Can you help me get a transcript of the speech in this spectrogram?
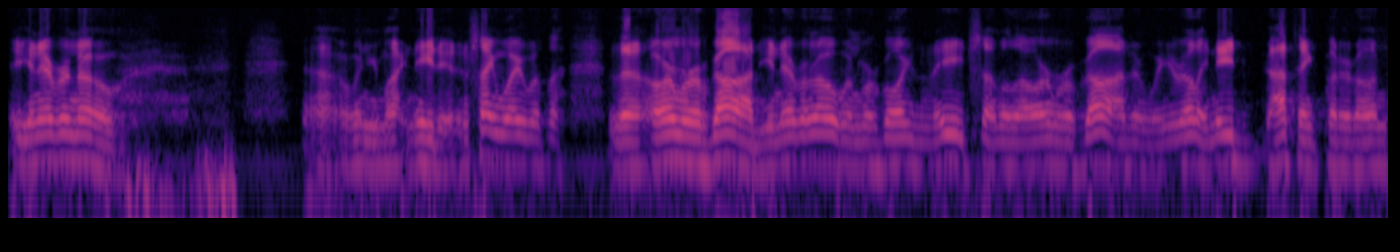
You never know uh, when you might need it. And same way with the, the armor of God. You never know when we're going to need some of the armor of God, and we really need, I think, put it on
